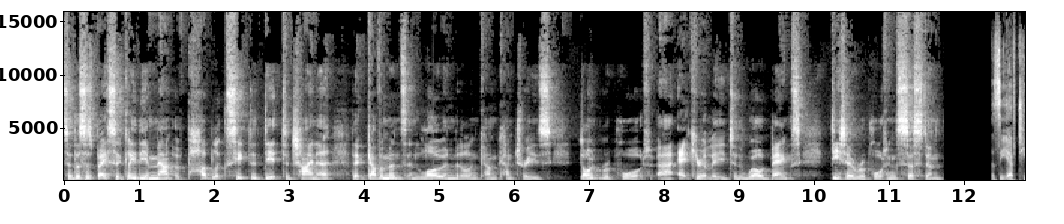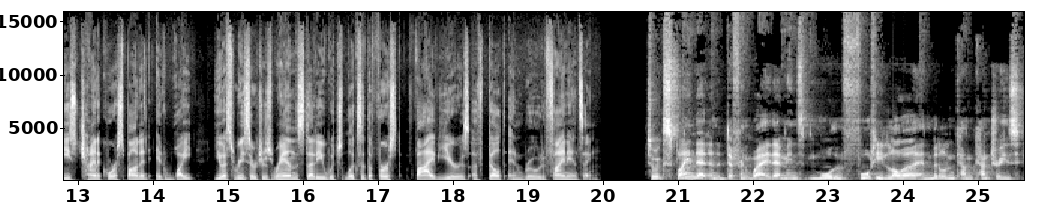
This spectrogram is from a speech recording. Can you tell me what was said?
So, this is basically the amount of public sector debt to China that governments in low and middle income countries don't report uh, accurately to the World Bank's debtor reporting system. As the FT's China correspondent Ed White, U.S. researchers ran the study, which looks at the first five years of Belt and Road financing. To explain that in a different way, that means more than 40 lower and middle income countries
